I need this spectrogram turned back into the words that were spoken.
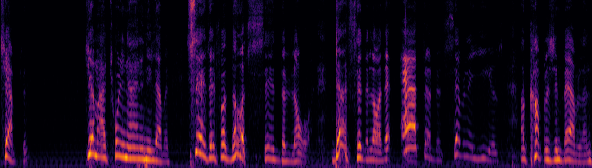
chapter, Jeremiah 29 and 11 says that, For thus said the Lord, thus said the Lord, that after the 70 years accomplished in Babylon,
